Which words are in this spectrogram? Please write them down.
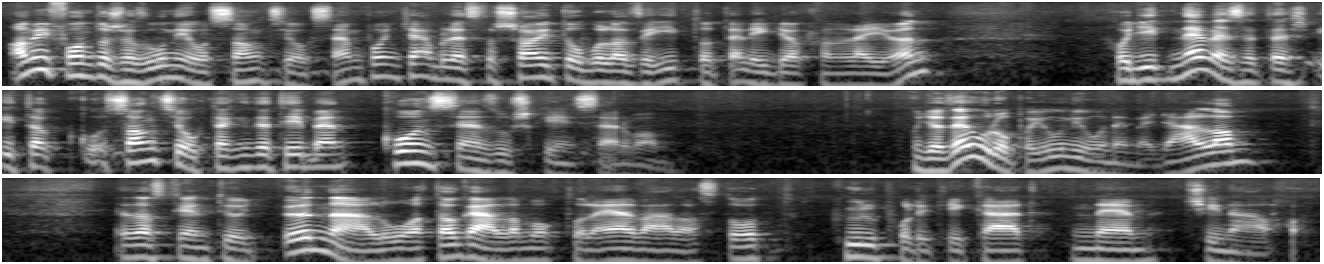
Ami fontos az uniós szankciók szempontjából, ezt a sajtóból azért itt-ott elég gyakran lejön, hogy itt nevezetes, itt a szankciók tekintetében konszenzus kényszer van. Ugye az Európai Unió nem egy állam, ez azt jelenti, hogy önálló a tagállamoktól elválasztott külpolitikát nem csinálhat.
